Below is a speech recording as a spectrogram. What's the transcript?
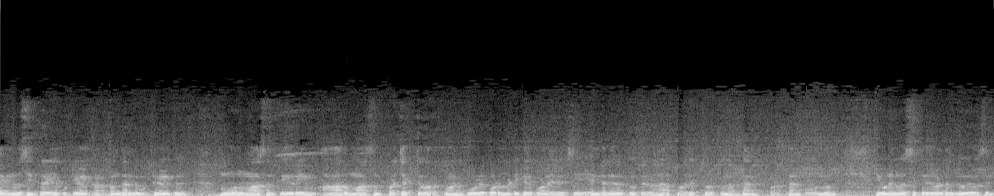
എ മ്യൂസിക് കഴിഞ്ഞ കുട്ടികൾക്കാണ്. പന്ത്രണ്ട് കുട്ടികൾക്ക് മൂന്ന് മാസം തിയറിയും ആറ് മാസം പ്രൊജക്ട് വർക്കുമാണ് കോഴിക്കോട് മെഡിക്കൽ കോളേജിൽ വെച്ച് എന്റെ നേതൃത്വത്തിലാണ് ആ പ്രൊജക്ട് വർക്ക് നടത്താൻ നടത്താൻ പോകുന്നു. യൂണിവേഴ്സിറ്റി ഗൗരവ ഗൗരവത്തിൽ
